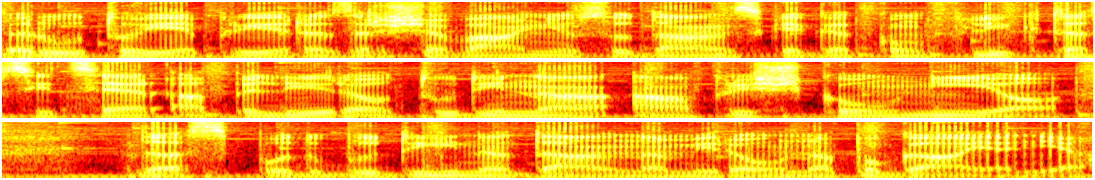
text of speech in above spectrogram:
Ruto je pri razreševanju sudanskega konflikta sicer apeliral tudi na Afriško unijo, da spodbudi nadaljna mirovna pogajanja.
